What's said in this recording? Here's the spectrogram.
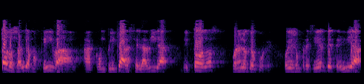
Todos sabíamos que iba a, a complicarse la vida de todos. Bueno, es lo que ocurre. Hoy es un presidente, te diría,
